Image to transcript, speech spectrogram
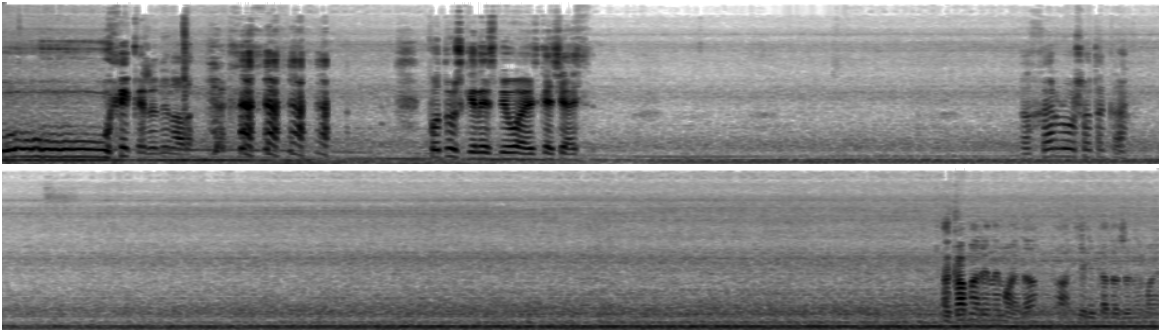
У-у-у, каже, не треба. Подушки не співають качати. А хороша така. А камери немає, да? А, телека навіть немає.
